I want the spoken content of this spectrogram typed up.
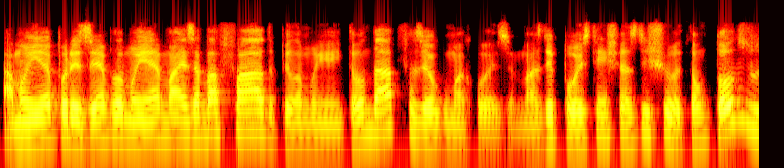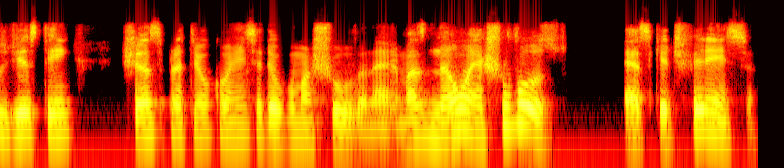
Amanhã, por exemplo, amanhã é mais abafado pela manhã, então dá para fazer alguma coisa, mas depois tem chance de chuva. Então todos os dias tem chance para ter ocorrência de alguma chuva, né? Mas não é chuvoso. Essa que é a diferença.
